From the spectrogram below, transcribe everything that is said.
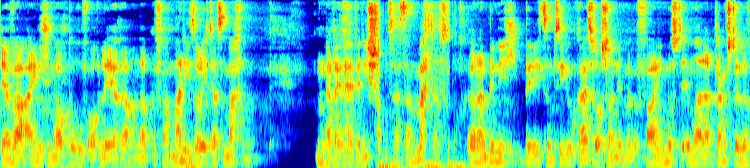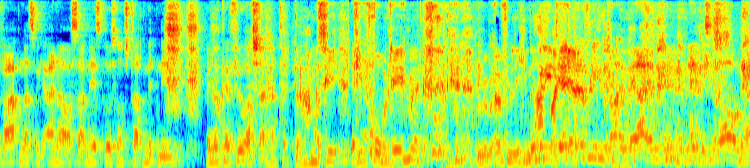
Der war eigentlich im Hauptberuf auch Lehrer und habe gefragt, Manni, soll ich das machen? Und dann hat er gesagt, wenn die Chance hast, dann mach das doch. Und dann bin ich, bin ich zum CDU-Kreisvorstand immer gefahren. Ich musste immer an der Tankstelle warten, dass mich einer aus der nächstgrößeren Stadt mitnimmt, weil ich noch keinen Führerschein hatte. Da haben Sie die Probleme im öffentlichen Mobilität im öffentlichen Raum, ja, im, im, im, ländlichen Raum, ja.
